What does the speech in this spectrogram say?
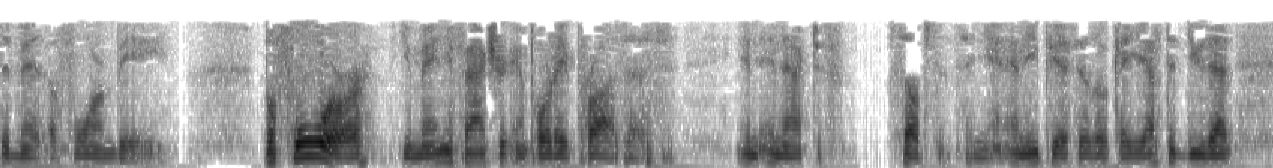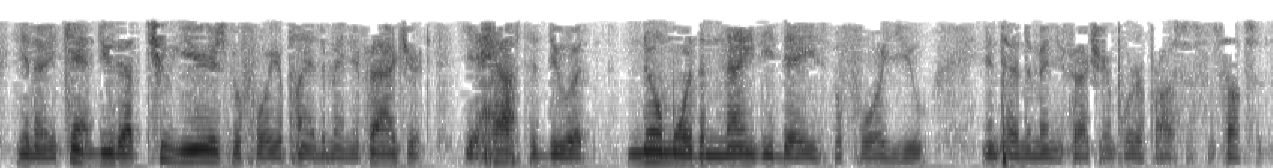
submit a Form B before you manufacture, import a process in inactive substance. And, you, and EPA says, okay, you have to do that. You know, you can't do that two years before you plan to manufacture it. You have to do it no more than 90 days before you intend to manufacture, import, or process the substance.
